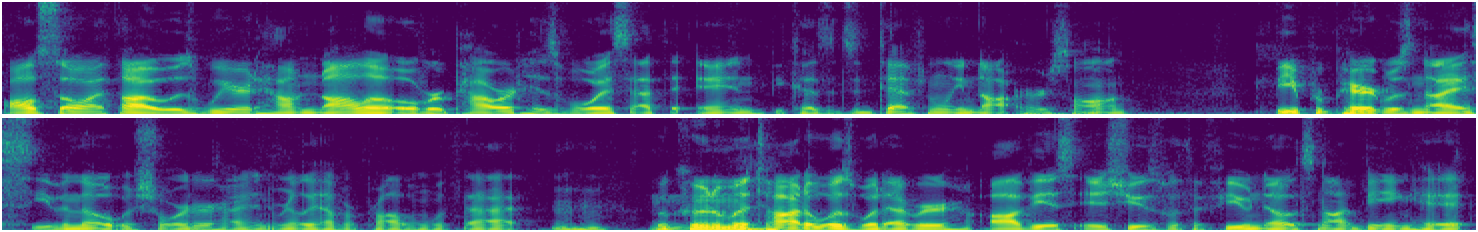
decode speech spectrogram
Also, I thought it was weird how Nala overpowered his voice at the end because it's definitely not her song. Be Prepared was nice, even though it was shorter. I didn't really have a problem with that. Mhm. Hakuna mm-hmm. Matata was whatever. Obvious issues with a few notes not being hit.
